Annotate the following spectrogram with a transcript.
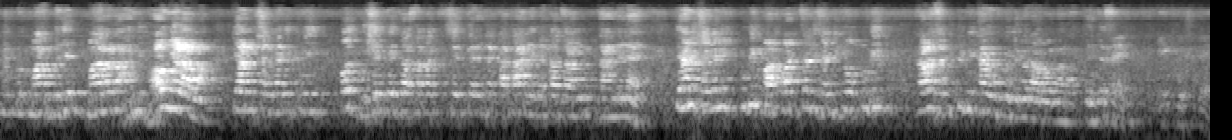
म्हणजे मालाला हमी भाव मिळावा. त्या अनुषंगाने तुम्ही पदभूषण करीत असताना शेतकऱ्यांच्या कथा आणि व्यथा जाण जाणलेल्या आहेत. त्या अनुषंगाने पुढील वाटचालीसाठी किंवा पुढील काळासाठी तुम्ही काय उपयोजना राबवणार मला त्यांच्यासाठी एक गोष्ट आहे.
